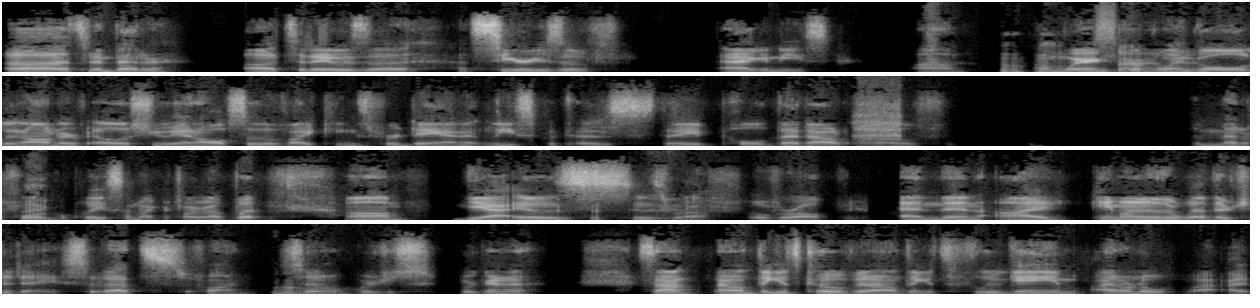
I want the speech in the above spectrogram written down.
Uh, it's been better. Uh, today was a, a series of agonies. Um, I'm wearing Sorry, purple and gold in honor of LSU and also the Vikings for Dan, at least because they pulled that out of the metaphorical place I'm not going to talk about. But um, yeah, it was it was rough overall. And then I came under the weather today, so that's fun. Uh-oh. So we're just we're gonna. It's not. I don't think it's COVID. I don't think it's flu game. I don't know. I,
